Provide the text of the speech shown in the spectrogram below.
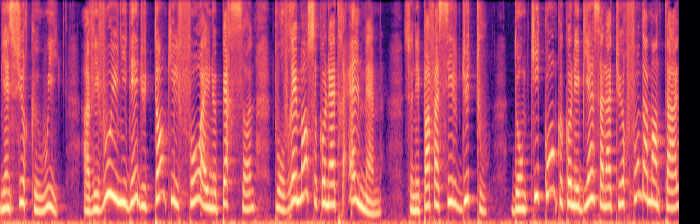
Bien sûr que oui. Avez-vous une idée du temps qu'il faut à une personne pour vraiment se connaître elle-même Ce n'est pas facile du tout. Donc quiconque connaît bien sa nature fondamentale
